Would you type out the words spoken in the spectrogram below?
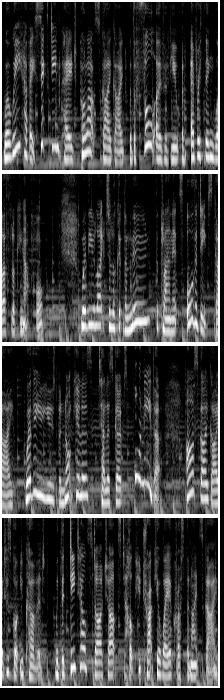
where we have a 16 page pull out sky guide with a full overview of everything worth looking up for. Whether you like to look at the moon, the planets, or the deep sky, whether you use binoculars, telescopes, or neither, our Sky Guide has got you covered, with the detailed star charts to help you track your way across the night sky.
